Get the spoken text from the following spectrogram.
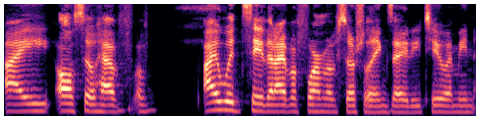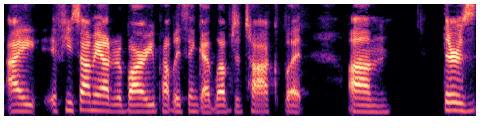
I also have a I would say that I have a form of social anxiety too. I mean, I if you saw me out at a bar, you probably think I'd love to talk, but um, there's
